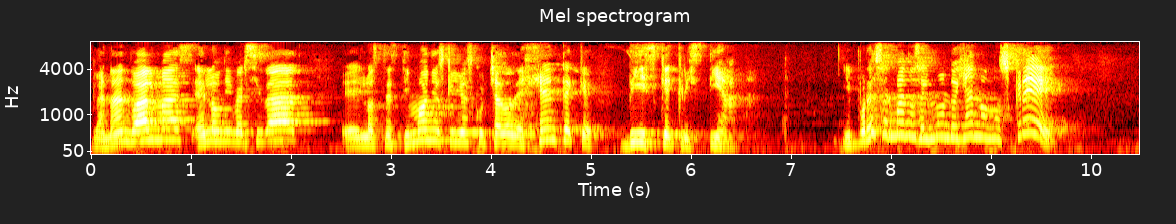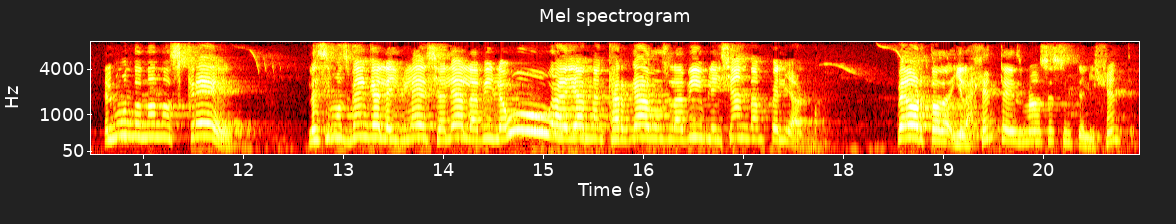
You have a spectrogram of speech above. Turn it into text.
Ganando almas en la universidad, eh, los testimonios que yo he escuchado de gente que dice cristiana. Y por eso, hermanos, el mundo ya no nos cree. El mundo no nos cree. Le decimos, venga a la iglesia, lea la Biblia. Uh, ahí andan cargados la Biblia y se andan peleando. Peor toda. Y la gente, es más, es inteligente.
